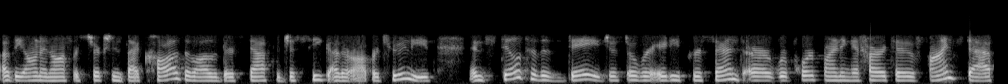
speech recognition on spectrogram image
of the on and off restrictions that caused a lot of their staff to just seek other opportunities. And still to this day, just over 80% are report finding it hard to find staff.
